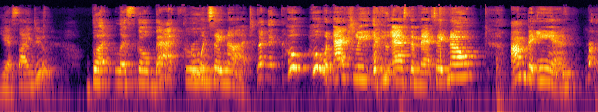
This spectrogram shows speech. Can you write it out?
Yes, I do. But let's go back through. Who would say not? Who who would actually, if you ask them that, say no? I'm the end. Right.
